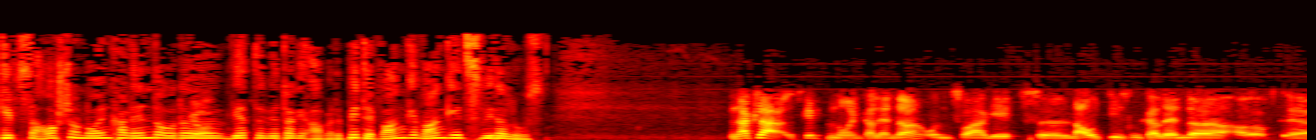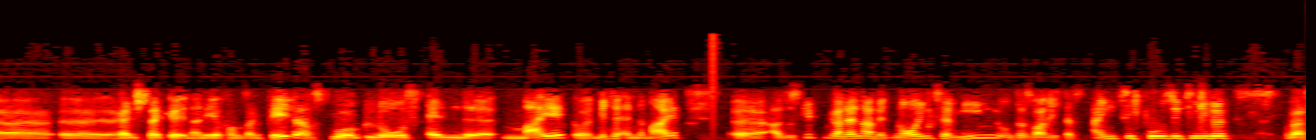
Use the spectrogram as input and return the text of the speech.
Gibt es da auch schon einen neuen Kalender oder ja. wird, wird da gearbeitet? Bitte, wann, wann geht's wieder los? Na klar, es gibt einen neuen Kalender und zwar geht's äh, laut diesem Kalender auf der äh, Rennstrecke in der Nähe von St. Petersburg los Ende Mai, äh, Mitte Ende Mai. Äh, also es gibt einen Kalender mit neun Terminen und das war nicht das einzig Positive, was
